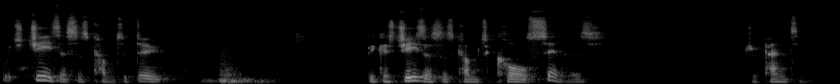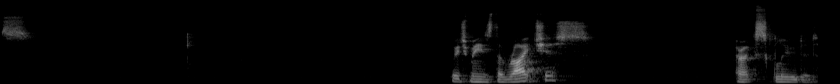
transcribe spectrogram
which Jesus has come to do. Because Jesus has come to call sinners to repentance. Which means the righteous are excluded.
